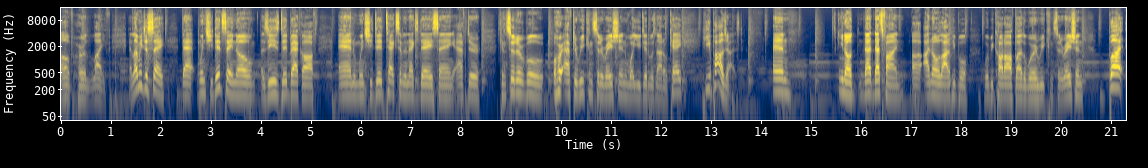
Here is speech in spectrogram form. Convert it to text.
of her life. And let me just say that when she did say no, Aziz did back off. And when she did text him the next day saying, after considerable or after reconsideration, what you did was not okay, he apologized. And you know that that's fine. Uh, I know a lot of people would be caught off by the word reconsideration, but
